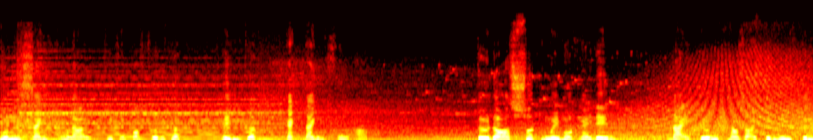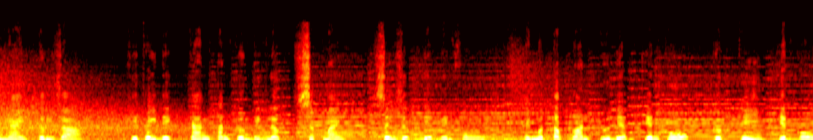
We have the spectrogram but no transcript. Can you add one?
Muốn giành thắng lợi thì phải có phương thức, hình thức, cách đánh phù hợp. Từ đó suốt 11 ngày đêm, đại tướng theo dõi tình hình từng ngày từng giờ thì thấy địch càng tăng cường binh lực, sức mạnh, xây dựng Điện Biên Phủ thành một tập đoàn cứ điểm kiên cố, cực kỳ kiên cố.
